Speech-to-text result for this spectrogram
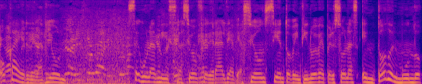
o caer del avión. Según la Administración Federal de Aviación, 129 personas en todo el mundo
